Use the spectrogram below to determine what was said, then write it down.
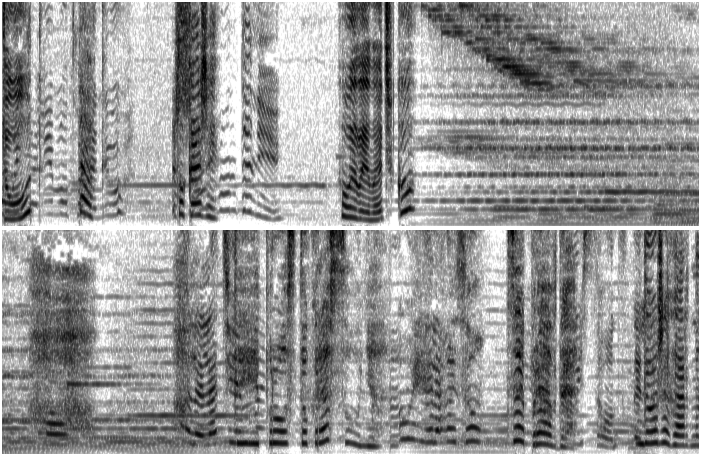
Тут? Так. Покажи. Хвилиночку. Ти просто красуня. Це правда. Дуже гарно.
